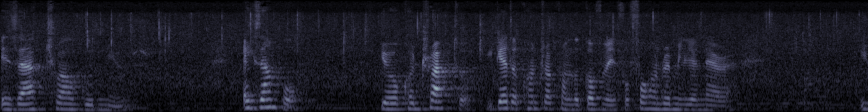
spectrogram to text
is actual good news. Example, you're a contractor, you get a contract from the government for 400 million naira,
